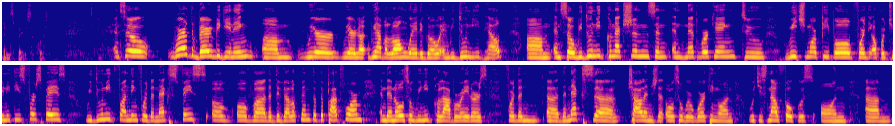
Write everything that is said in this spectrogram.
in space, of course. And so we're at the very beginning. Um, we're, we, are, we have a long way to go and we do need help. Um, and so we do need connections and, and networking to reach more people for the opportunities for space. We do need funding for the next phase of, of uh, the development of the platform. And then also we need collaborators for the, uh, the next uh, challenge that also we're working on, which is now focused on um,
